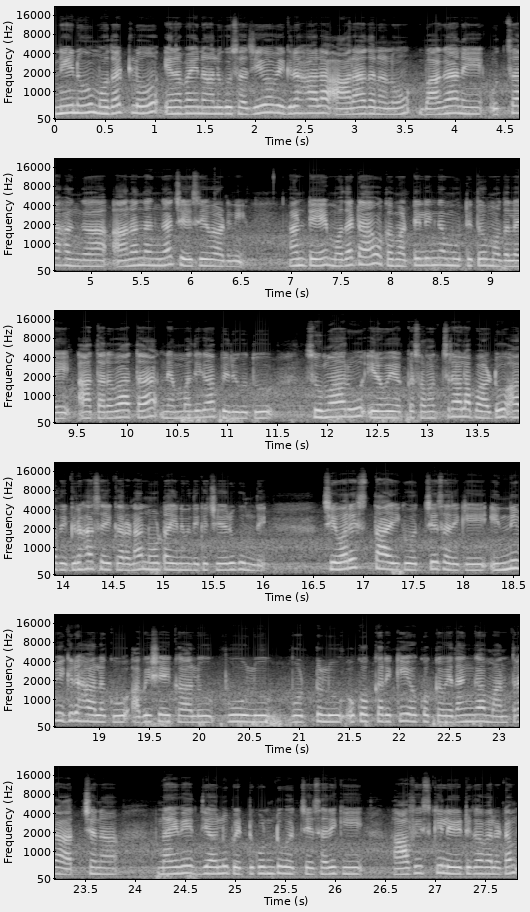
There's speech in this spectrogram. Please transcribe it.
నేను మొదట్లో ఎనభై నాలుగు సజీవ విగ్రహాల ఆరాధనను బాగానే ఉత్సాహంగా ఆనందంగా చేసేవాడిని. అంటే మొదట ఒక మట్టిలింగమూర్తితో మొదలై ఆ తర్వాత నెమ్మదిగా పెరుగుతూ సుమారు ఇరవై ఒక్క సంవత్సరాల పాటు ఆ విగ్రహ సేకరణ నూట ఎనిమిదికి చేరుకుంది. చివరి స్థాయికి వచ్చేసరికి ఇన్ని విగ్రహాలకు అభిషేకాలు పూలు బొట్టులు ఒక్కొక్కరికి ఒక్కొక్క విధంగా మంత్ర అర్చన నైవేద్యాలు పెట్టుకుంటూ వచ్చేసరికి ఆఫీస్కి లేటుగా వెళ్ళటం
